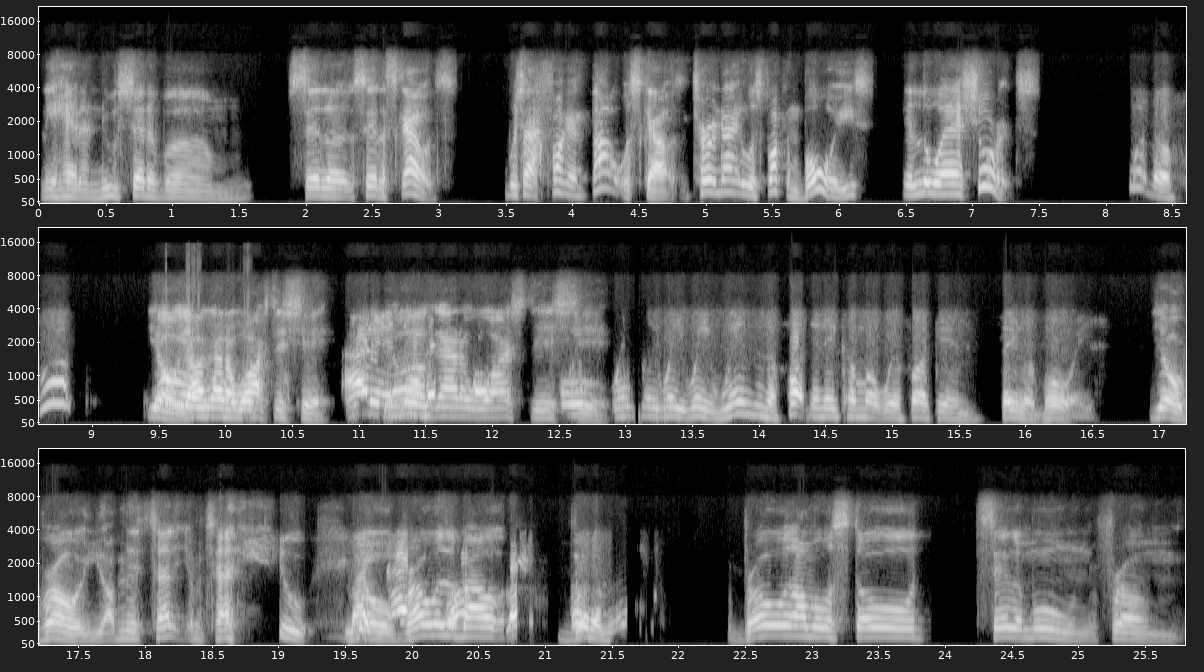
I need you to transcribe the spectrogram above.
They had a new set of um set of set of scouts, which I fucking thought was scouts. It turned out it was fucking boys in little ass shorts. What the fuck? Yo, Whoa, y'all gotta watch this shit. I didn't know Y'all gotta watch this Wait, shit. wait, wait, wait, wait. When the fuck did they come up with fucking Sailor Boys? Yo, bro, you, I'm just telling I'm telling you, Like, yo, bro was about Wait bro, a minute. Bro almost stole Sailor Moon from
